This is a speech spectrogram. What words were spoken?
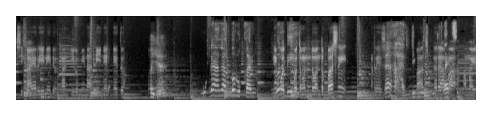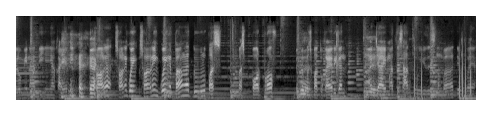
si Kyrie ini dengan Illuminati-nya itu. Oh iya. Enggak, enggak, gue bukan Ini Gua buat lebih- buat teman-teman tebas nih. Reza anjing. banget sebenarnya sama sama Illuminati-nya Kyrie. Soalnya soalnya gue soalnya gue inget banget dulu pas pas Power Prof dapat sepatu Kyrie kan Iya. Anjay mata satu gitu seneng banget ya pokoknya.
